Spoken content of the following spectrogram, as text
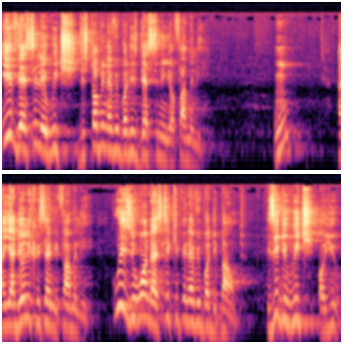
If there's still a witch disturbing everybody's destiny in your family, hmm? and you're the only Christian in the family, who is the one that's still keeping everybody bound? Is it the witch or you?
